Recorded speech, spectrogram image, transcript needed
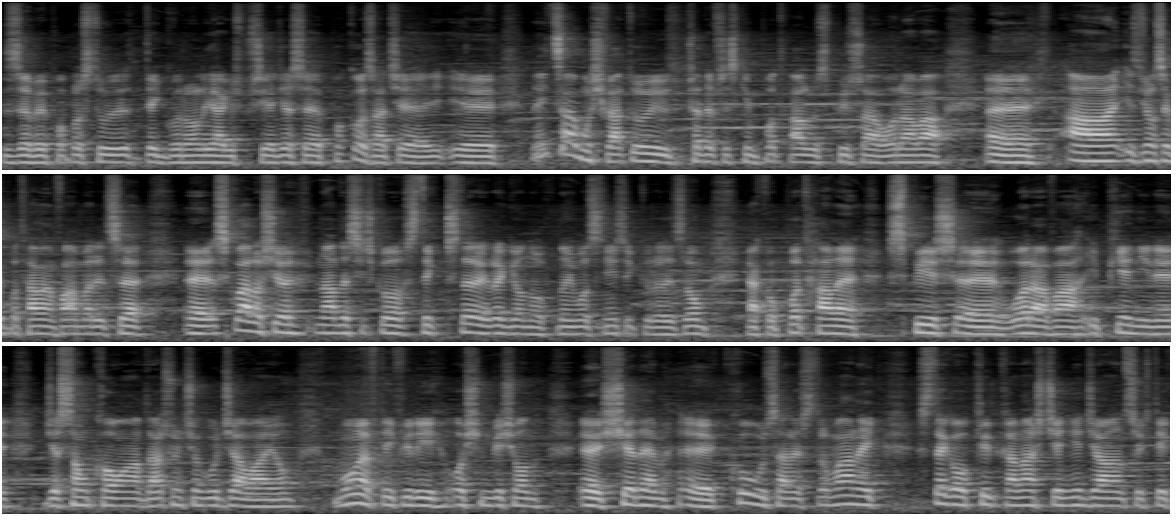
żeby po prostu tych góroli, jak już przyjedziesz, e, pokazać no i całemu światu, przede wszystkim Podhalu, Spisza, Orawa, a Związek Podhalem w Ameryce składa się na desyczko z tych czterech regionów najmocniejszych, które są jako Podhale, Spisz, Orawa i Pieniny, gdzie są koła, w dalszym ciągu działają. Mamy w tej chwili 87 e, kół zarejestrowanych, z tego kilkanaście niedziałających, tych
